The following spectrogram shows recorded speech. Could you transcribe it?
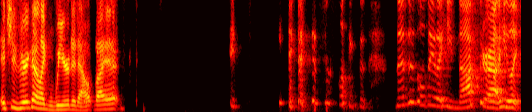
And she's very kind of like weirded out by it. it's just like then this whole thing like he knocks her out he like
